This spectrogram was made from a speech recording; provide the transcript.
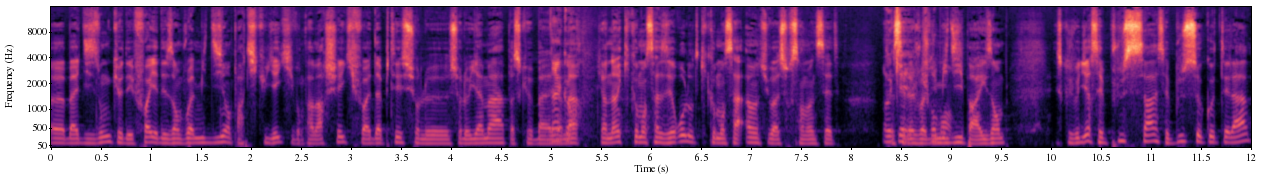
euh, bah, disons que des fois, il y a des envois MIDI en particulier qui vont pas marcher, qu'il faut adapter sur le, sur le Yamaha. Parce que bah, il y en a un qui commence à 0, l'autre qui commence à 1, tu vois, sur 127. Ça, Ok, c'est la joie du midi, par exemple. Et ce que je veux dire, c'est plus ça, c'est plus ce côté-là.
